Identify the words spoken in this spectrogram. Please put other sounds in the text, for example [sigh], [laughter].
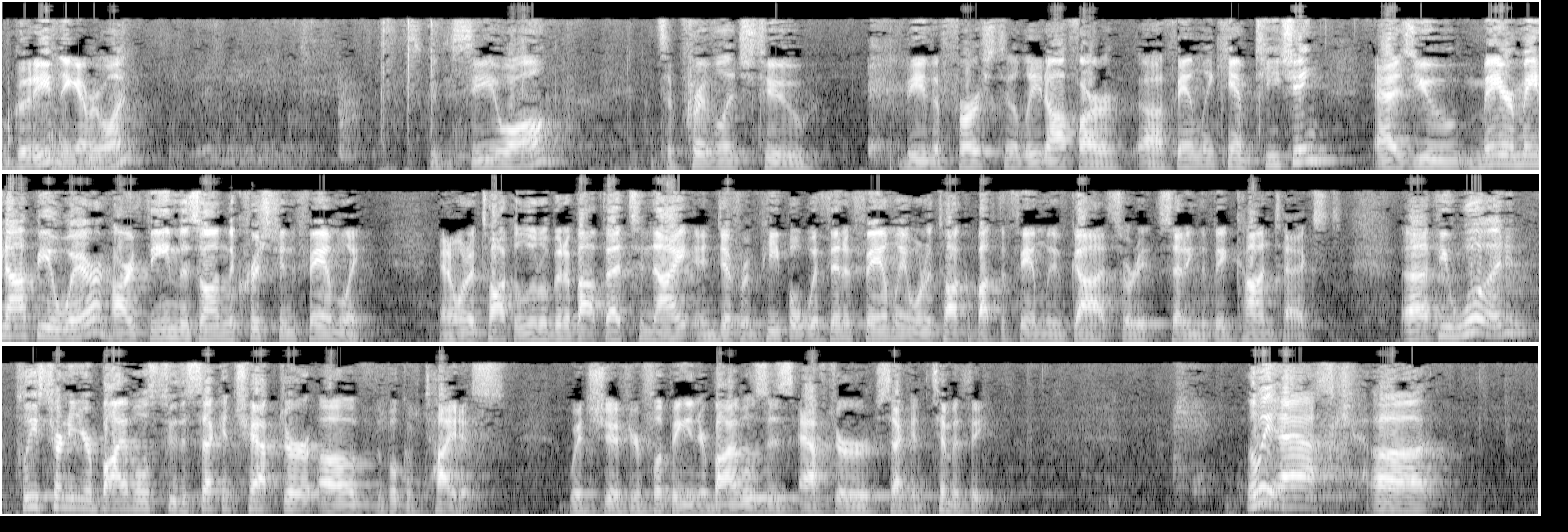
Well, good evening, everyone. It's good to see you all. It's a privilege to be the first to lead off our uh, family camp teaching. As you may or may not be aware, our theme is on the Christian family. And I want to talk a little bit about that tonight and different people within a family. I want to talk about the family of God, sort of setting the big context. Uh, if you would, please turn in your Bibles to the second chapter of the book of Titus which, if you're flipping in your Bibles, is after 2 Timothy. Let me ask uh,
